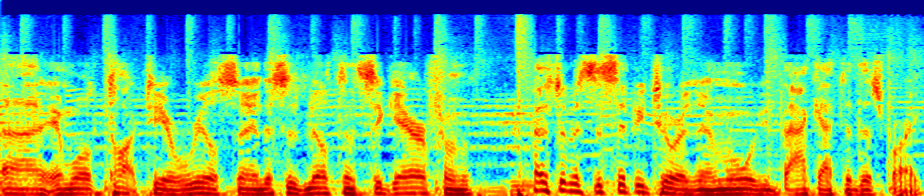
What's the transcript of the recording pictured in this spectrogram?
uh, and we'll talk to you real soon. This is Milton Segarra from Coastal Mississippi Tourism, and we'll be back after this break.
